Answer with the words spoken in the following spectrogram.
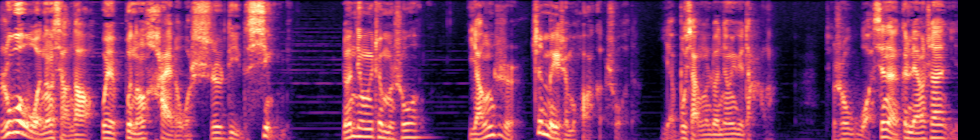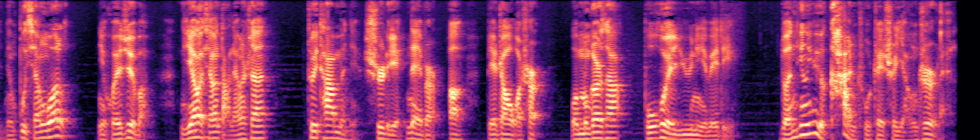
如果我能想到，我也不能害了我师弟的性命。栾廷玉这么说，杨志真没什么话可说的，也不想跟栾廷玉打了，就说我现在跟梁山已经不相关了，你回去吧。你要想打梁山，追他们去，十里那边啊，别找我事儿。我们哥仨不会与你为敌。栾廷玉看出这是杨志来了，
